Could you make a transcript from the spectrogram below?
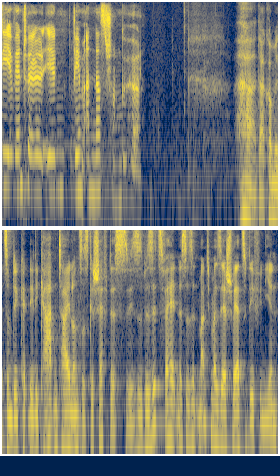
die eventuell irgendwem anders schon gehören. Da kommen wir zum delikaten Teil unseres Geschäftes. Diese Besitzverhältnisse sind manchmal sehr schwer zu definieren.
